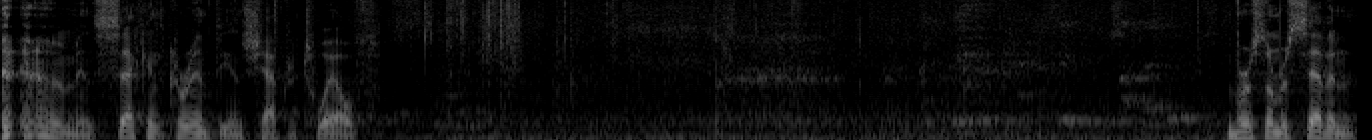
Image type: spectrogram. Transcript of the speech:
in 2 Corinthians chapter 12 verse number 7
